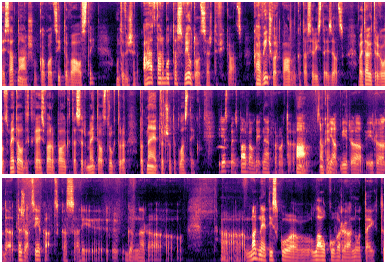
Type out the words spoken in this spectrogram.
es atnākšu kaut ko citu valsti, un tad viņš saka, ah, varbūt tas viltots certifikāts. Kā viņš var pārbaudīt, ka tas ir īstais zelts? Vai tagad ir kaut kāds metodisks, ka es varu pateikt, ka tas ir metāla struktūra, pat neatver šo plastiku? Ir iespējams pārbaudīt, neatverot. Ah, okay. Jā, ir, ir dažādas iekārtas, kas arī gan ar magnētisko lauku var noteikt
